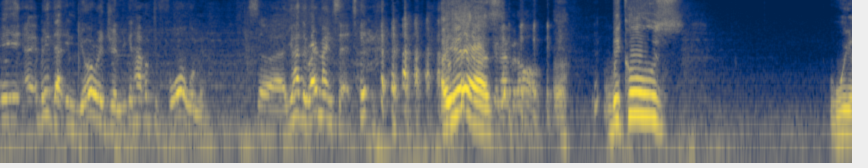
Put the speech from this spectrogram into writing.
I believe that in your region, you can have up to four women. So uh, you have the right mindset. uh, yes. You can have it all. Uh, because we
